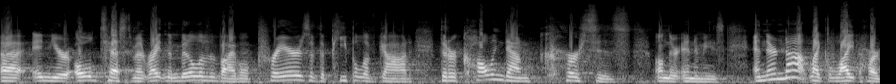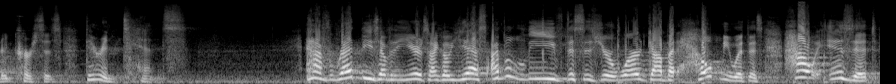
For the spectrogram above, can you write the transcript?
uh, in your Old Testament, right in the middle of the Bible, prayers of the people of God that are calling down curses on their enemies. And they're not like lighthearted curses, they're intense. And I've read these over the years. And I go, Yes, I believe this is your word, God, but help me with this. How is it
